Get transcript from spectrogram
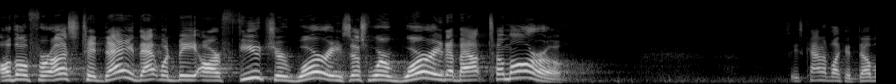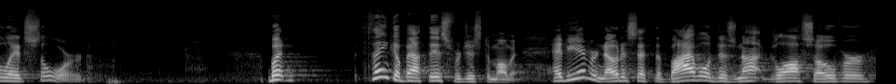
Although for us today, that would be our future worries us. We're worried about tomorrow. See, it's kind of like a double edged sword. But think about this for just a moment. Have you ever noticed that the Bible does not gloss over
